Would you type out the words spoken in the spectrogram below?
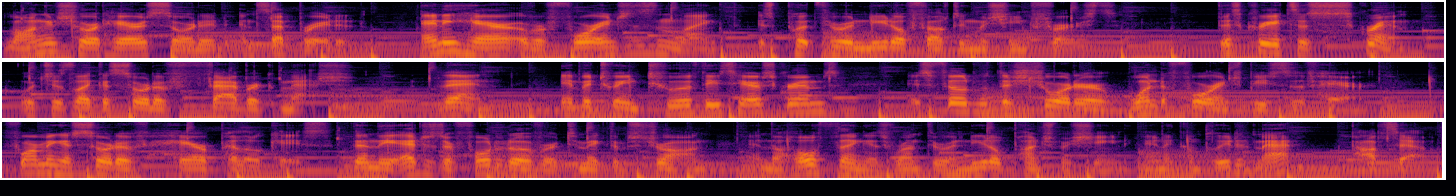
long and short hair is sorted and separated. Any hair over 4 inches in length is put through a needle felting machine first. This creates a scrim, which is like a sort of fabric mesh. Then, in between two of these hair scrims is filled with the shorter 1 to 4 inch pieces of hair, forming a sort of hair pillowcase. Then the edges are folded over to make them strong, and the whole thing is run through a needle punch machine, and a completed mat pops out.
